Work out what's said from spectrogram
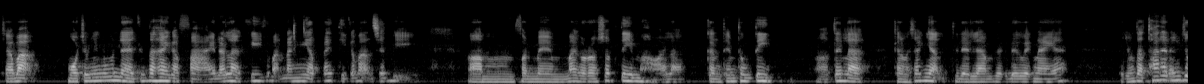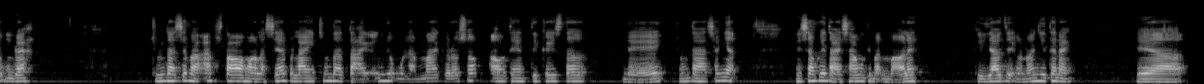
Chào bạn, một trong những vấn đề chúng ta hay gặp phải đó là khi các bạn đăng nhập ấy, thì các bạn sẽ bị, um, phần mềm Microsoft Teams hỏi là cần thêm thông tin, uh, tức là cần phải xác nhận. Thì để làm việc được việc này á, thì chúng ta thoát hết ứng dụng ra. Chúng ta sẽ vào App Store hoặc là CH Play, chúng ta tải ứng dụng là Microsoft Authenticator để chúng ta xác nhận. Thì sau khi tải xong thì bạn mở lên, thì giao diện của nó như thế này. Thì, uh,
